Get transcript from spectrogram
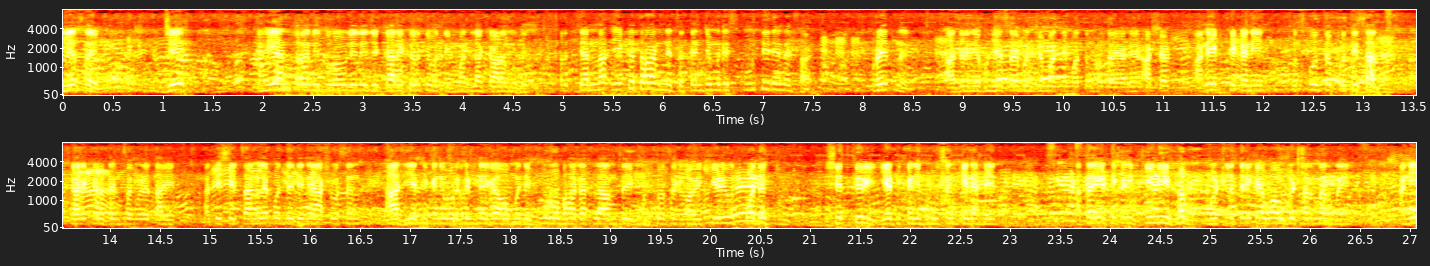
हे साहेब जे काही अंतराने दुरावलेले जे कार्यकर्ते होते मधल्या काळामध्ये तर त्यांना एकत्र आणण्याचा त्यांच्यामध्ये स्फूर्ती देण्याचा प्रयत्न आदरणीय भैयासाहेबांच्या माध्यमातून होत आहे. आणि अशा अनेक ठिकाणी उत्स्फूर्त प्रतिसाद कार्यकर्त्यांचा मिळत आहे. अतिशय चांगल्या पद्धतीने आश्वासन आज या ठिकाणी वरकटणे गावामध्ये पूर्व भागातलं आमचं एक महत्त्वाचं गाव आहे. केळी उत्पादक शेतकरी या ठिकाणी बहुसंख्येने आहेत. आता या ठिकाणी केळी हब म्हटलं तरी काही वावगं ठरणार नाही. आणि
